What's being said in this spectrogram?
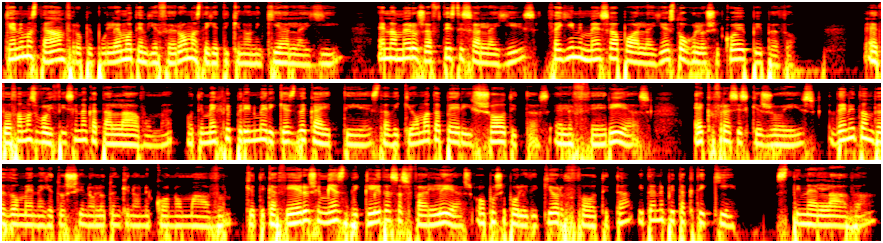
Και αν είμαστε άνθρωποι που λέμε ότι ενδιαφερόμαστε για την κοινωνική αλλαγή, ένα μέρος αυτής της αλλαγής θα γίνει μέσα από αλλαγές στο γλωσσικό επίπεδο. Εδώ θα μας βοηθήσει να καταλάβουμε ότι μέχρι πριν μερικές δεκαετίες τα δικαιώματα περί ισότητας, ελευθερίας, έκφρασης και ζωής δεν ήταν δεδομένα για το σύνολο των κοινωνικών ομάδων και ότι η καθιέρωση μιας δικλίδας ασφαλείας όπως η πολιτική ορθότητα ήταν επιτακτική. Στην Ελλάδα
